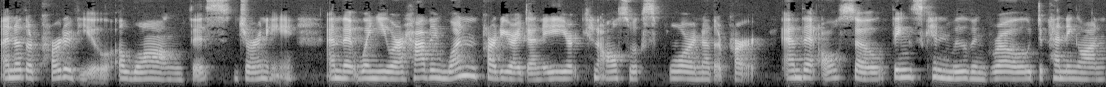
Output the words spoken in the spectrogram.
another part of you along this journey, and that when you are having one part of your identity, you can also explore another part. And that also things can move and grow depending on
